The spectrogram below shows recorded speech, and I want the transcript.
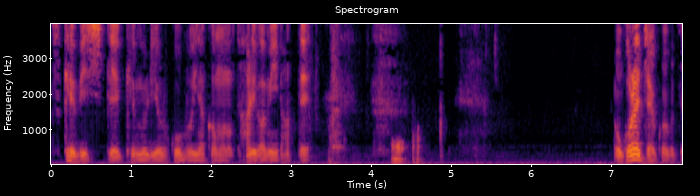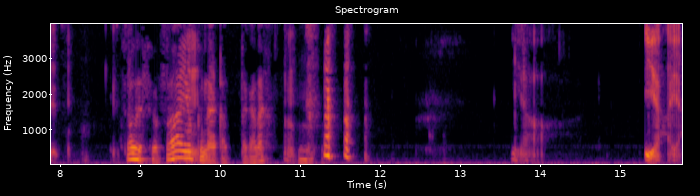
つけ火して煙喜ぶ田舎者って張り紙貼って、怒られちゃう、こういうこと言って。そうですよ。それは良くなかったかな。いやー。いやはや。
